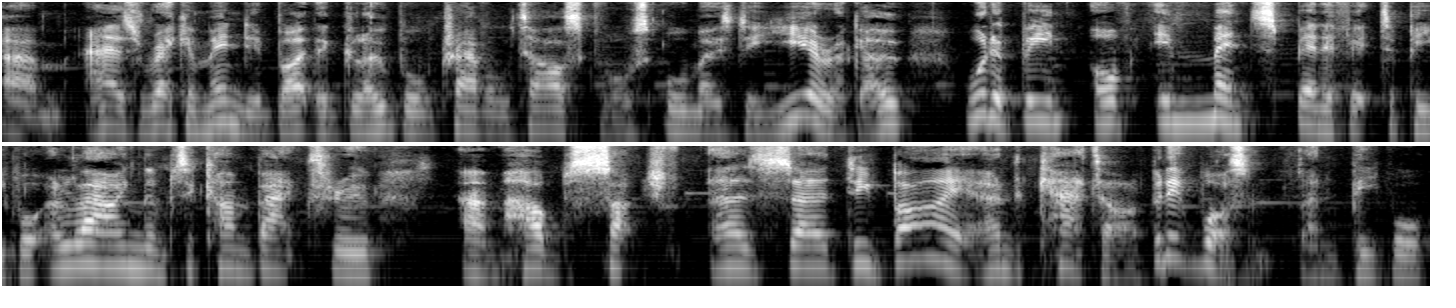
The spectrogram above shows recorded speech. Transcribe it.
um, as recommended by the Global Travel Task Force almost a year ago, would have been of immense benefit to people, allowing them to come back through um, hubs such as uh, Dubai and Qatar. But it wasn't, and people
